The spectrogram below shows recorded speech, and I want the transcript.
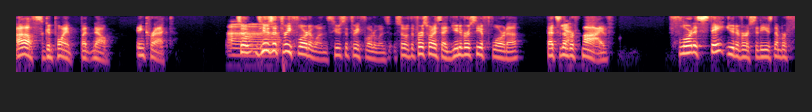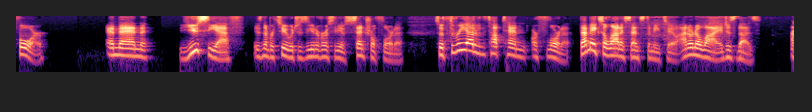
Oh, that's a good point, but no. Incorrect. So Uh, here's the three Florida ones. Here's the three Florida ones. So the first one I said, University of Florida. That's Yeah. number five. Florida State University is number four. And then UCF is number two, which is the University of Central Florida. So three out of the top 10 are Florida. That makes a lot of sense to me, too. I don't know why. It just does.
